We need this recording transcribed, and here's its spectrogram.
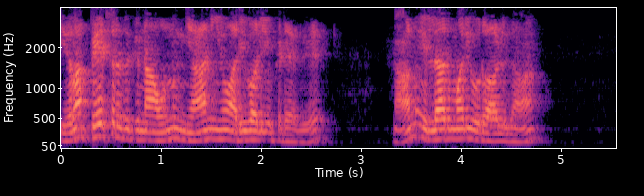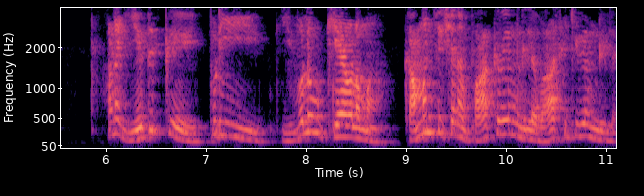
இதெல்லாம் பேசுகிறதுக்கு நான் ஒன்றும் ஞானியோ அறிவாளியோ கிடையாது. நானும் எல்லார் மாதிரி ஒரு ஆளு தான் ஆனால் எதுக்கு இப்படி இவ்வளவு கேவலமாக கமெண்ட் செக்ஷனை பார்க்கவே முடியல வாசிக்கவே முடியல.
